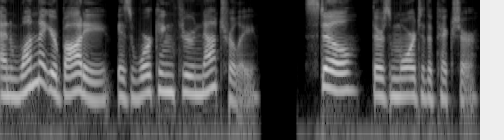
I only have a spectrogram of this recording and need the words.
and one that your body is working through naturally. Still, there's more to the picture.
